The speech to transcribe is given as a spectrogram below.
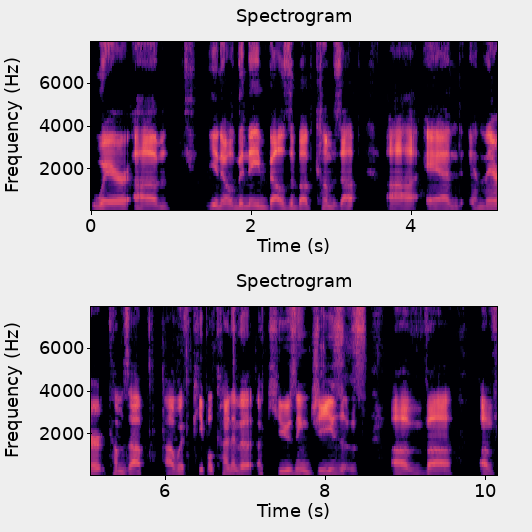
where um, you know the name beelzebub comes up uh, and and there it comes up uh, with people kind of uh, accusing jesus of uh, of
